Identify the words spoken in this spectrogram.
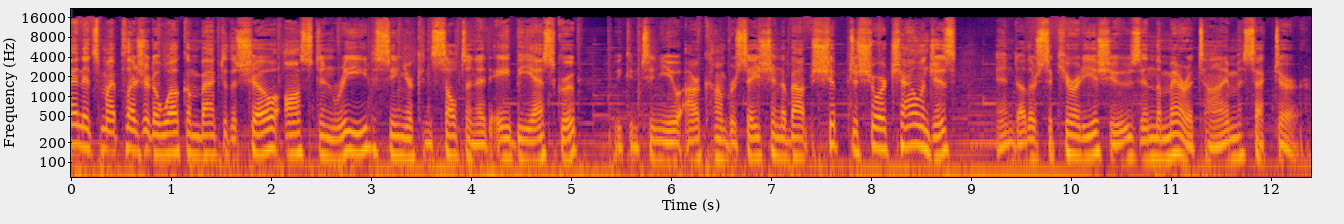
And it's my pleasure to welcome back to the show Austin Reid, Senior Consultant at ABS Group. We continue our conversation about ship to shore challenges and other security issues in the maritime sector.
